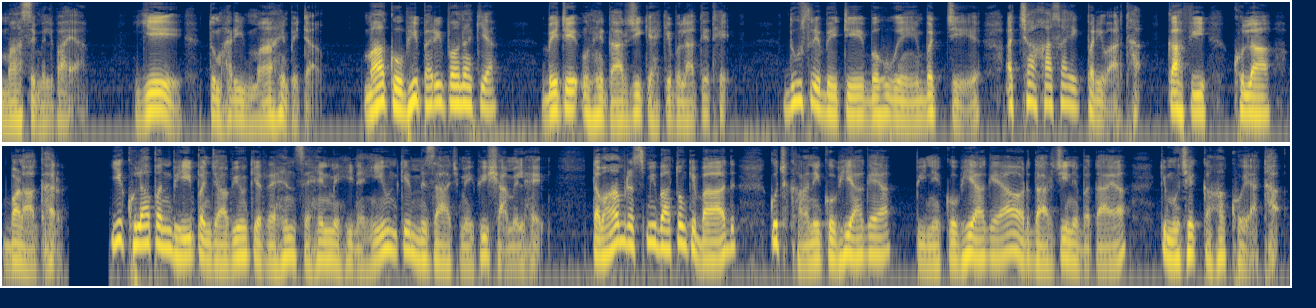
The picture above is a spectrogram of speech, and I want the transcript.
माँ से मिलवाया। ये तुम्हारी माँ है बेटा। माँ को भी पैरी पौना किया। बेटे उन्हें दारजी कह के बुलाते थे। दूसरे बेटे, बहुएँ, बच्चे अच्छा खासा एक परिवार था। काफ़ी खुला, बड़ा घर। ये खुलापन भी पंजाबियों के रहन सहन में ही नहीं, उनके मिजाज में भी शामिल है। तमाम रस्मी बातों के बाद कुछ खाने को भी आ गया, पीने को भी आ गया और दारजी ने बताया कि मुझे कहाँ खोया था।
